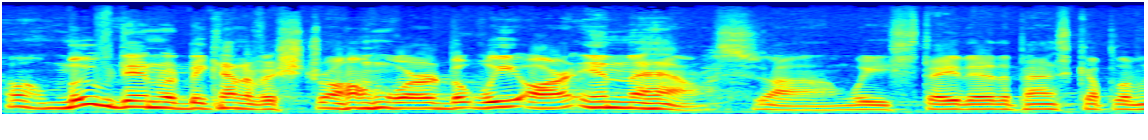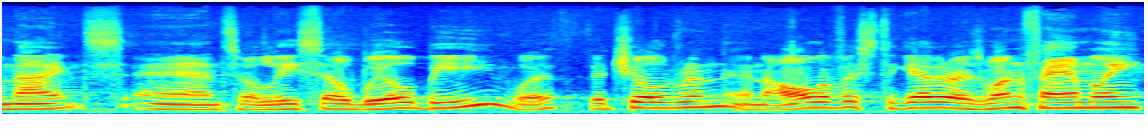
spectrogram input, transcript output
Oh, moved in would be kind of a strong word, but we are in the house. Uh, we stay there the past couple of nights, and so Lisa will be with the children and all of us together as one family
